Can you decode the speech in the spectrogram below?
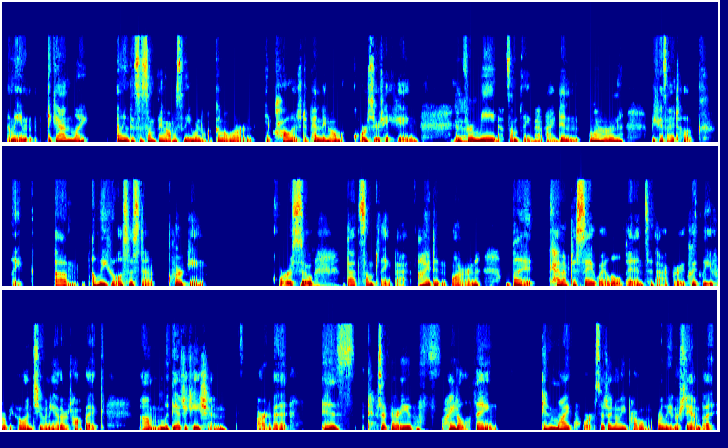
I mean, again, like I mean, this is something obviously we're not going to learn in college, depending on what course you're taking. And for me, that's something that I didn't learn because I took like um, a legal assistant clerking course. So Mhm. that's something that I didn't learn. But kind of to segue a little bit into that very quickly before we go into any other topic um, with the education part of it is there's a very vital thing in my course, which I know you probably don't really understand, but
